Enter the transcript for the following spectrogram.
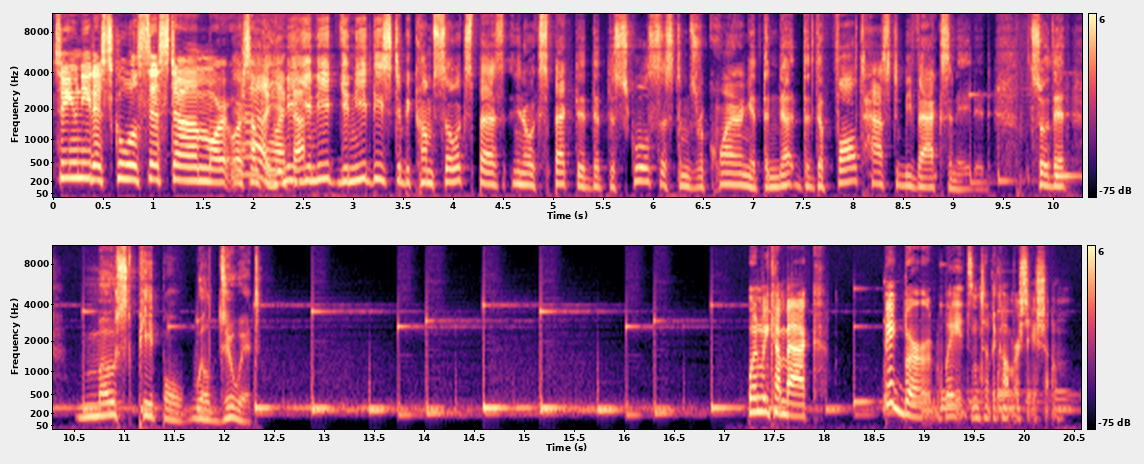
so you need a school system or, or yeah, something like need, that. You need you need these to become so expect you know expected that the school system's requiring it. The net, the default has to be vaccinated, so that most people will do it. When we come back, Big Bird wades into the conversation.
